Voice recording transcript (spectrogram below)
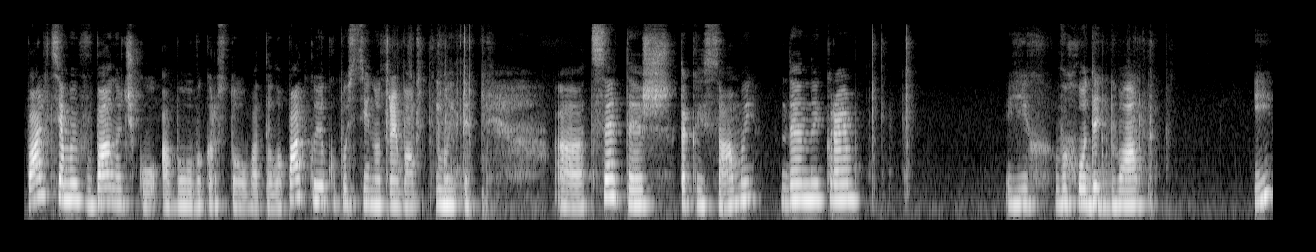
пальцями в баночку або використовувати лопатку, яку постійно треба мити. Це теж такий самий денний крем. Їх виходить два. І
